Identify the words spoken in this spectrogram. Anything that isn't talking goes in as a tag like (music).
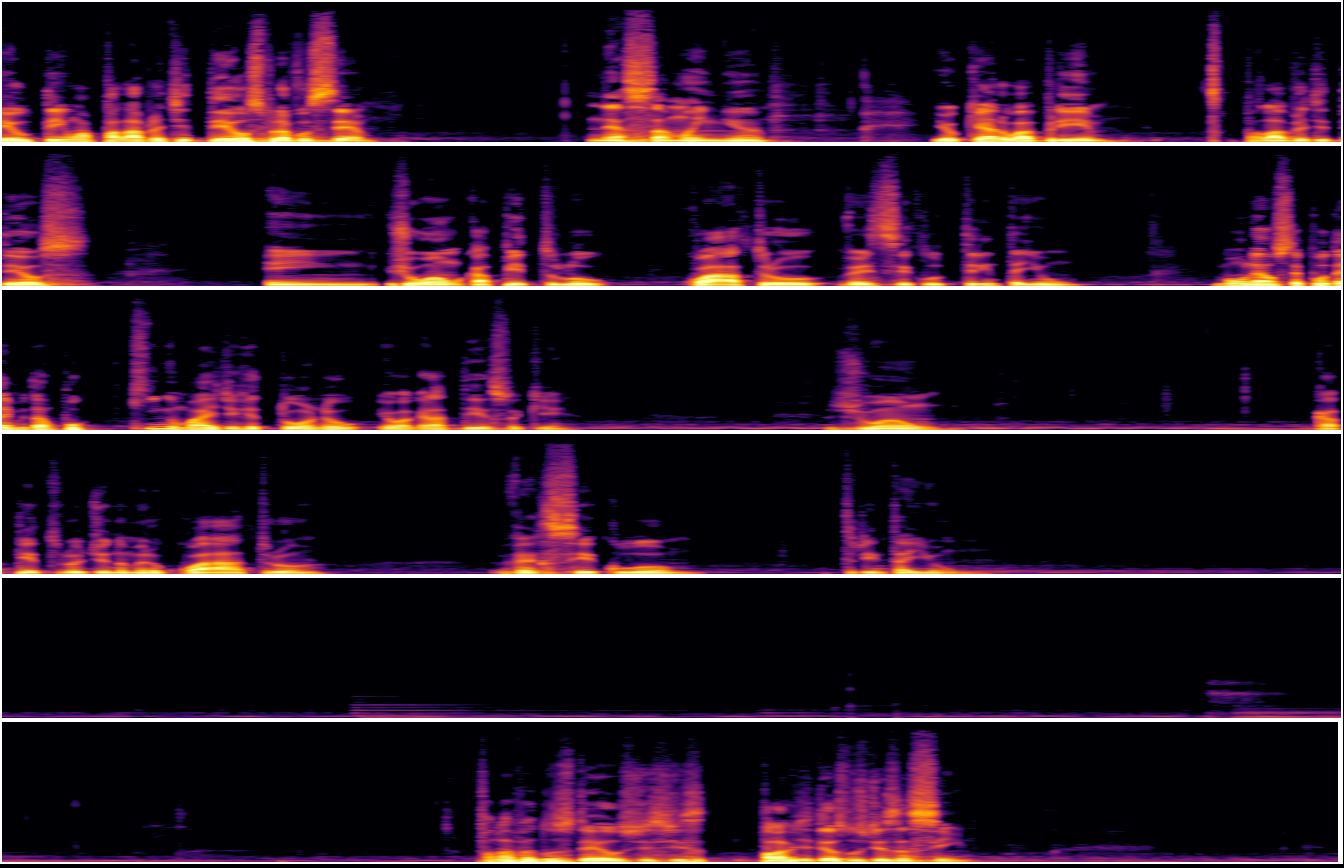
Eu tenho uma palavra de Deus para você nessa manhã. Eu quero abrir a palavra de Deus em João capítulo 4, versículo 31. Irmão Léo, se você puder me dar um pouquinho mais de retorno, eu, eu agradeço aqui. João, capítulo de número 4, versículo 31. Palavra, nos Deus, a palavra de Deus nos diz assim:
